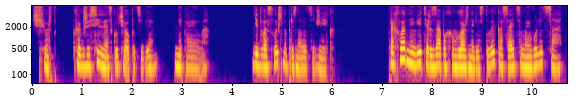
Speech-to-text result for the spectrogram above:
Черт, как же сильно я скучал по тебе, Микаэла. Едва слышно признается Джейк. Прохладный ветер с запахом влажной листвы касается моего лица —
